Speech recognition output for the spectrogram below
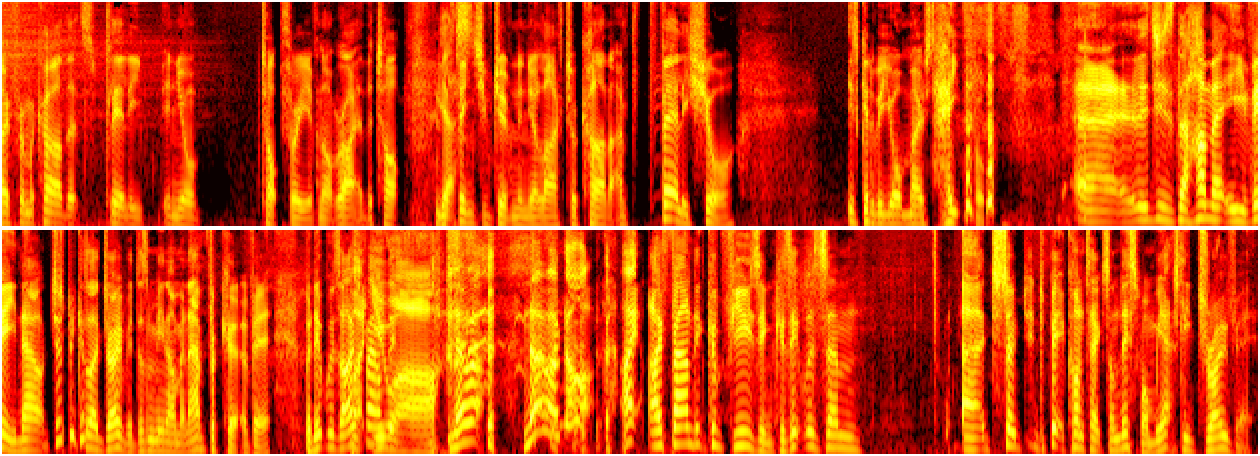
So from a car that's clearly in your top three, if not right at the top, Yes. things you've driven in your life, to a car that I'm fairly sure is going to be your most hateful. Uh, which is the Hummer EV. Now, just because I drove it doesn't mean I'm an advocate of it, but it was I but found you it, are. no, no, I'm not. I, I found it confusing because it was. Um, uh, so, a bit of context on this one. We actually drove it.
